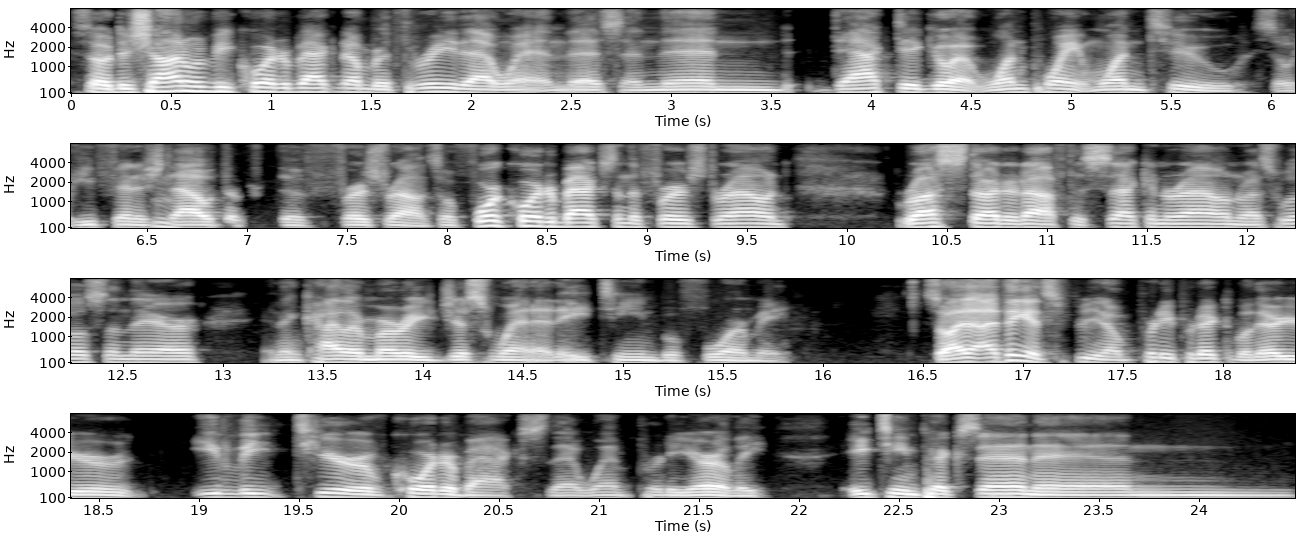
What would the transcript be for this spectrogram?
So Deshaun would be quarterback number three that went in this, and then Dak did go at 1.12, so he finished mm. out the, the first round. So four quarterbacks in the first round. Russ started off the second round. Russ Wilson there, and then Kyler Murray just went at 18 before me. So I, I think it's you know pretty predictable. They're your elite tier of quarterbacks that went pretty early. 18 picks in, and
